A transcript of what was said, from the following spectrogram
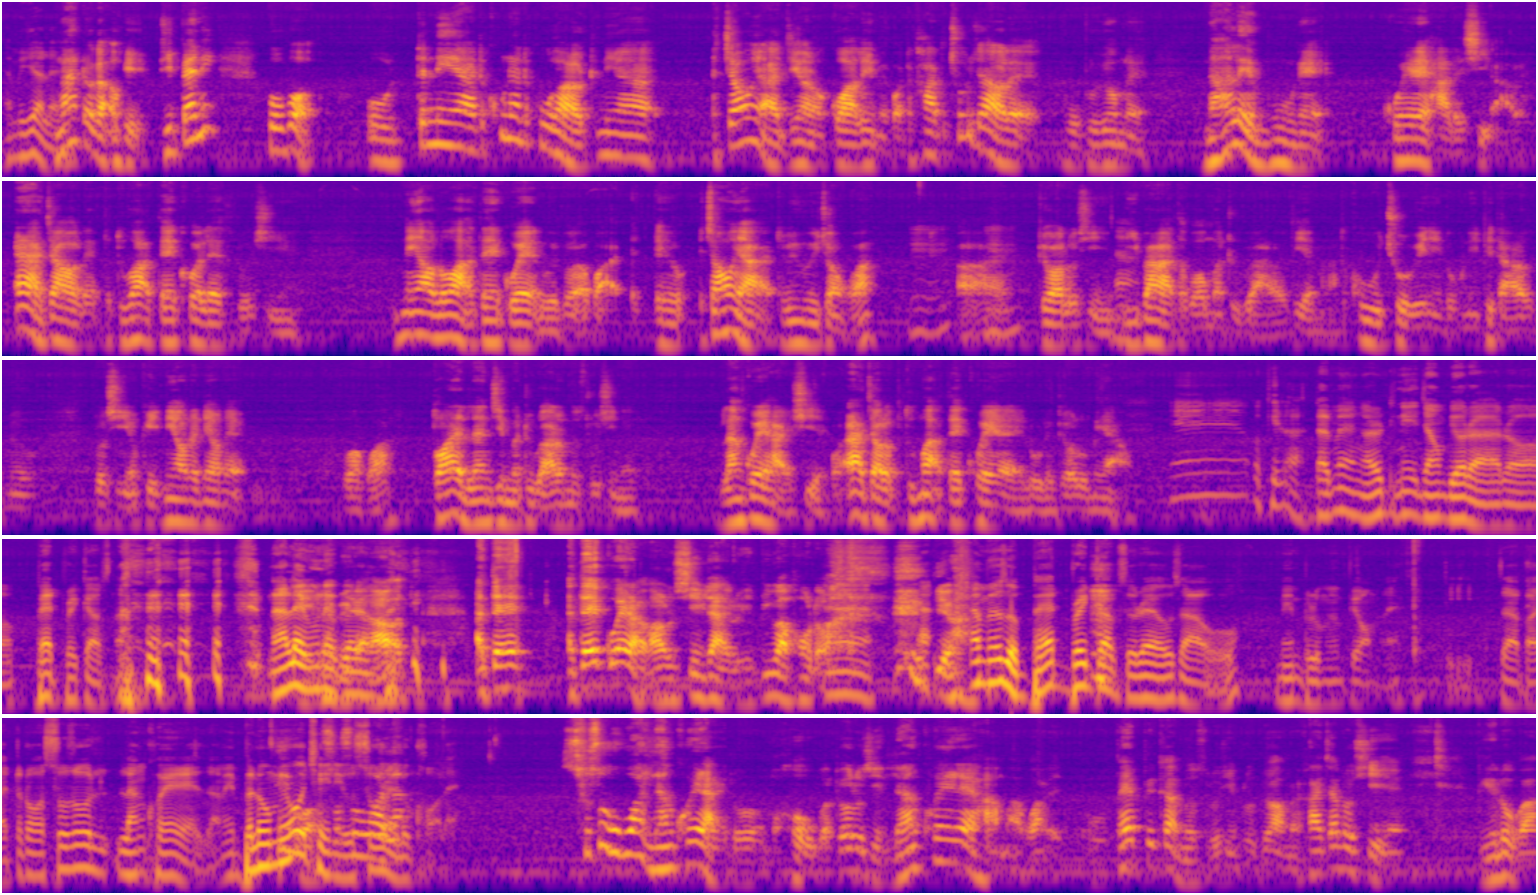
အမေရလဲ ငါတော့က okay depending ဟိုပေါ့ဟိုတနေရာတစ်ခုနဲ့တစ်ခုကတော့တနေရာအကြောင်းအရာချင်းကတော့ကွာလိမ့်မယ်ပေါ့တခါတချို့ကြတော့လေဟိုဘယ်လိုပြောမလဲနားလည်မှုနဲ့ကွဲတဲ့ဟာလည်းရှိတာပဲအဲ့ဒါကြောင့်လေဘသူကအသေးခွဲလဲဆိုလို့ရှိရင်နှစ်ယောက်လုံးကအသေးကွဲတယ်လို့ပြောတာကွာအေးအကြောင်းအရာတမျိုးမျိုးကြောင့်ကွာ อืม အာပြောရလို့ရှိရင်မိဘသဘောမတူတာတော့သိရမှာတခုချိုးရင်းနေလို့ဘယ်နည်းဖြစ်တာတော့မျိုးလို့ရှိရင် okay နှစ်ယောက်နဲ့နှစ်ယောက်နဲ့ဟိုကွာတွားတဲ့ lens မတူတာတော့မျိုးဆိုလို့ရှိရင်လမ်းကွဲဟာရှိရကွာအဲ့ဒါကြောင့်တော့ဘယ်သူမှအသက်ခွဲရတယ်လို့လည်းပြောလို့မရအောင်အဲ okay လားဒါပေမဲ့ငါတို့ဒီနေ့အကြောင်းပြောတာကတော့ bad breakups နော်နားလည်မှုနဲ့ပြောတာအသက်အသေးကွဲတာငါတို့ရှင်းပြရလို့ပြီးမှဖုံးတော့ပြီးတော့အမျိုးဆို bad breakup ဆိုတဲ့ဥစ္စာကိုမင်းဘယ်လိုမျိုးပြောမလဲ ဒီဒါပါတော်တော်ဆိုးဆိုးလမ်းခွဲတယ်ဆိုတာမင်းဘယ်လိုမျိုးအခြေအနေကိုဆိုးတယ်လို့ခေါ်လဲဆူဆူဝါလမ်းခွဲတာလေတော့မဟုတ်ဘူးပြောလို့ရှိရင်လမ်းခွဲတဲ့ဟာမှာကွာလေဟို back pick up မျိုးဆိုလို့ရှိရင်ဘယ်လိုပြောရမလဲခါကြလို့ရှိရင်ဒီလိုကွာ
